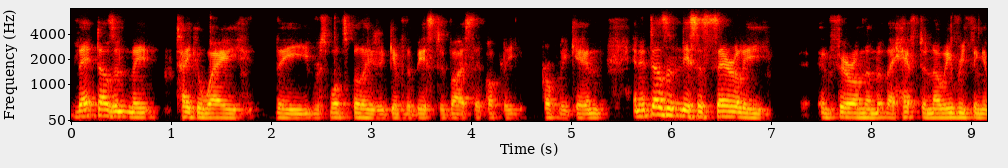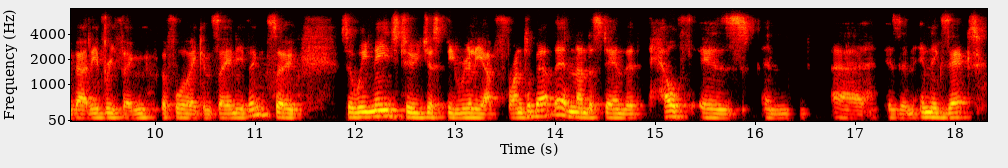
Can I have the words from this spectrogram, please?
That doesn't mean, take away the responsibility to give the best advice they properly properly can, and it doesn't necessarily infer on them that they have to know everything about everything before they can say anything. So, so we need to just be really upfront about that and understand that health is an uh, is an inexact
